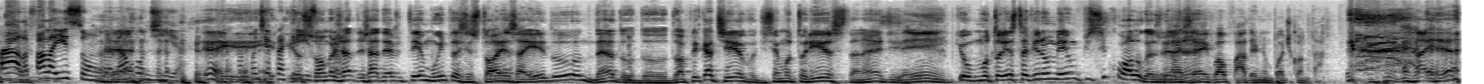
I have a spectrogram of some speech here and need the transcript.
Fala, fala aí, Sombra, dá um bom dia. É, bom dia pra e, e o Cris. Sombra então. já, já deve ter muitas histórias aí do, né, do, do, do aplicativo, de ser motorista, né? De, Sim. Porque o motorista vira meio um psicólogo às vezes. Mas né? é igual o padre, não pode contar. Ah, é?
